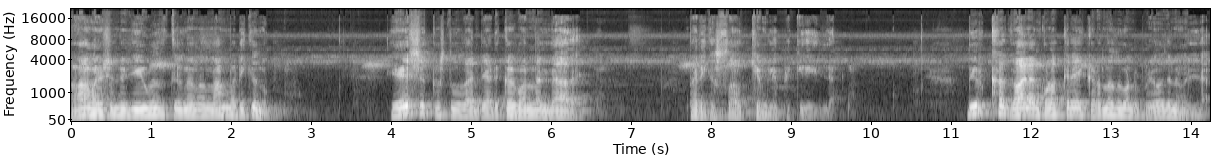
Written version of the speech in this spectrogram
ആ മനുഷ്യന്റെ ജീവിതത്തിൽ നിന്ന് നാം പഠിക്കുന്നു യേശു ക്രിസ്തു തന്റെ അടുക്കൽ വന്നല്ലാതെ തനിക്ക് സൗഖ്യം ലഭിക്കുകയില്ല. ദീർഘകാലം കുളക്കരയിൽ കിടന്നതുകൊണ്ട് പ്രയോജനമില്ല.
